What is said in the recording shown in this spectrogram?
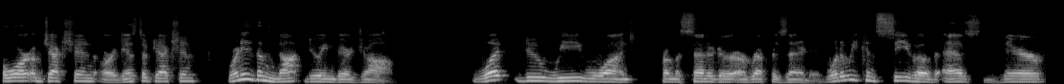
for objection or against objection? Were any of them not doing their job? What do we want from a senator or representative? What do we conceive of as their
